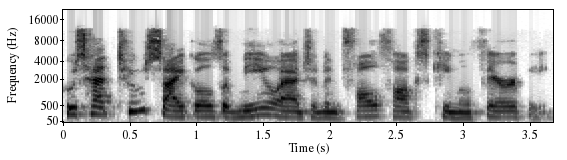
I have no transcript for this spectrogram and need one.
who's had two cycles of neoadjuvant FOLFOX chemotherapy.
